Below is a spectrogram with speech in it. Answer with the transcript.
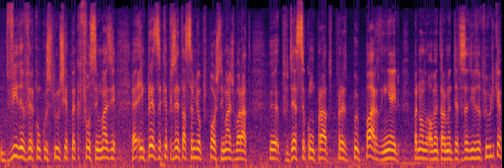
devido a haver concursos públicos é para que fossem mais a empresa que apresentasse a melhor proposta e mais barato uh, pudesse ser comprado para poupar dinheiro para não aumentar essa dívida pública.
